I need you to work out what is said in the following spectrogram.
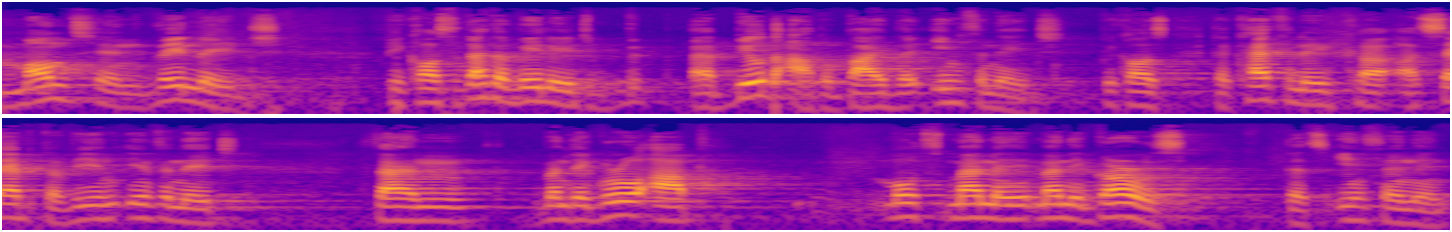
mountain village, because that village uh, built up by the infant. Because the Catholic uh, accept the infant, then when they grow up, most many many girls that's infant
